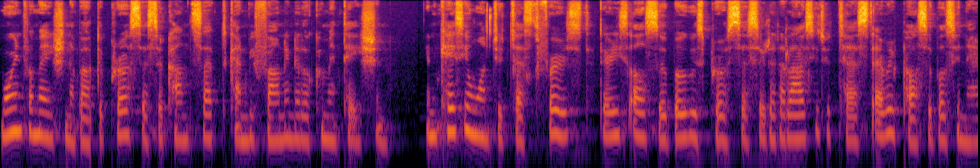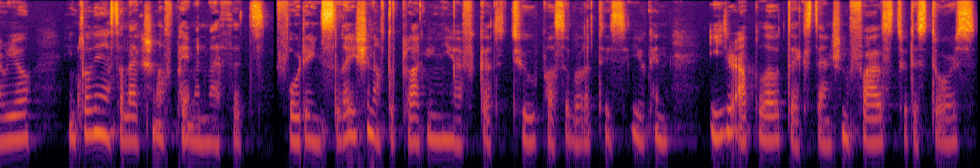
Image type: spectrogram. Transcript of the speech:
More information about the processor concept can be found in the documentation. In case you want to test first, there is also a bogus processor that allows you to test every possible scenario, including a selection of payment methods. For the installation of the plugin, you have got two possibilities. You can either upload the extension files to the store's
